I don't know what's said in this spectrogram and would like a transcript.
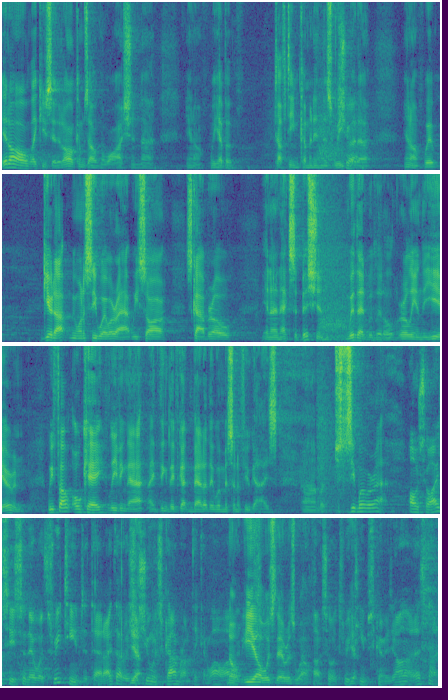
it all, like you said, it all comes out in the wash, and uh, you know we have a tough team coming in this week, Sure. but uh, you know we're geared up. We want to see where we're at. We saw Scarborough in an exhibition with Edward Little early in the year, and we felt okay leaving that. I think they've gotten better. They were missing a few guys, uh, but just to see where we're at. Oh, so I see. So there were three teams at that. I thought it was just Yeah. you and Scarborough. I'm thinking, wow. No, wow, EL was there as well. Oh, so three Yeah. team scrimmage. Oh, no, that's not.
